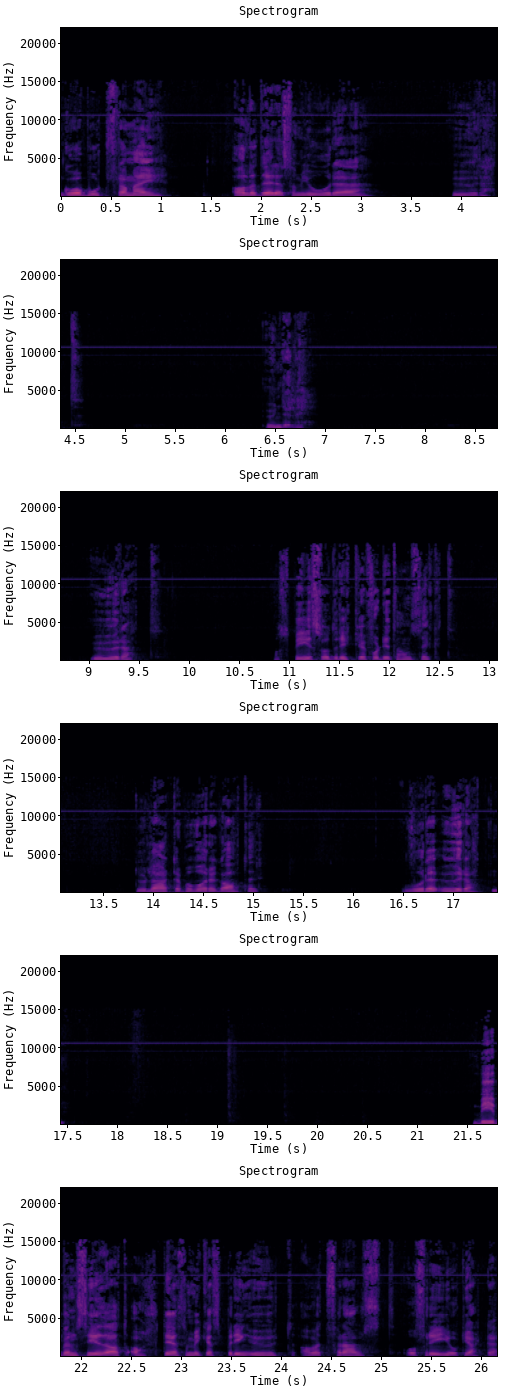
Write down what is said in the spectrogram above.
Gå bort fra meg, alle dere som gjorde urett. Underlig. Urett. Å spise og drikke for ditt ansikt. Du lærte på våre gater. Hvor er uretten? Bibelen sier at alt det som ikke springer ut av et frelst og frigjort hjerte,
